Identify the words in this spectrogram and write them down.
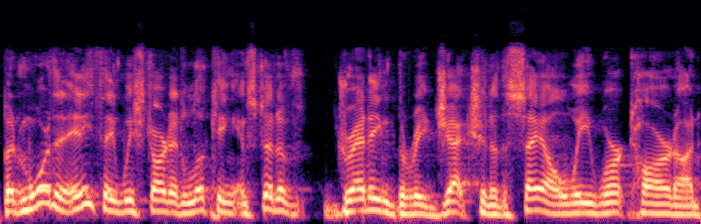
But more than anything, we started looking instead of dreading the rejection of the sale, we worked hard on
